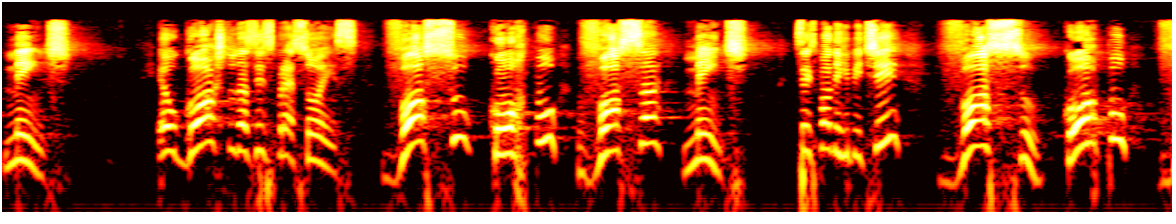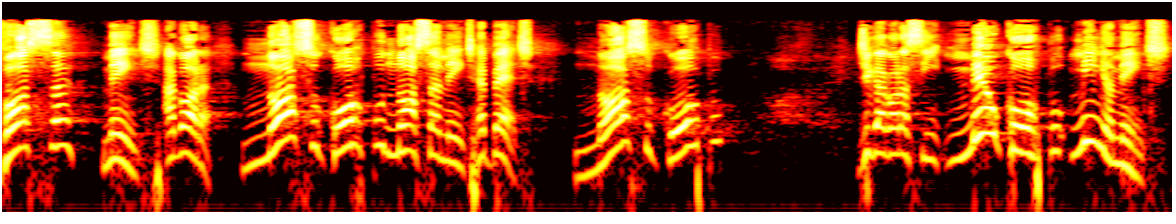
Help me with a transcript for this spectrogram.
mente. Eu gosto das expressões vosso corpo, vossa mente. Vocês podem repetir? Vosso corpo, vossa mente. Agora, nosso corpo, nossa mente. Repete. Nosso corpo. Diga agora assim: meu corpo, minha mente.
